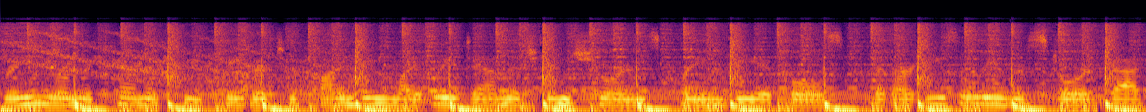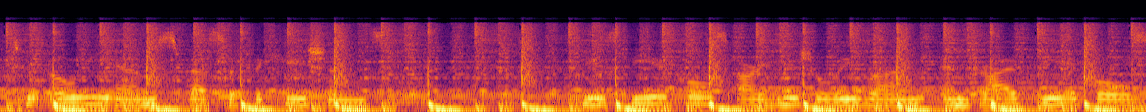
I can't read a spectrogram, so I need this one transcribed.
bring your mechanic who cater to finding lightly damaged insurance claim vehicles that are easily restored back to OEM specifications. These vehicles are usually run and drive vehicles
